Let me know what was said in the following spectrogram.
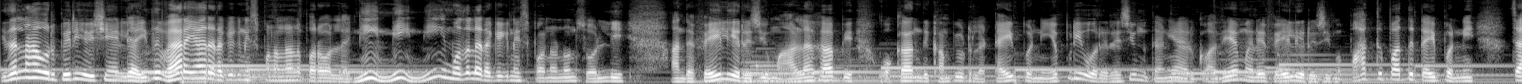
இதெல்லாம் ஒரு பெரிய விஷயம் இல்லையா? இது வேறு யார் ரெக்கக்னைஸ் பண்ணலாம்னு பரவாயில்ல. நீ நீ நீ முதல்ல ரெக்கக்னைஸ் பண்ணணும்னு சொல்லி அந்த ஃபெயிலியர் ரெசியூம் அழகாக உட்காந்து கம்ப்யூட்டரில் டைப் பண்ணி எப்படி ஒரு ரெசியூம் தனியாக இருக்கும். அதே மாதிரி ஃபெயிலியர் ரெசியூமை பார்த்து பார்த்து டைப் பண்ணி சே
